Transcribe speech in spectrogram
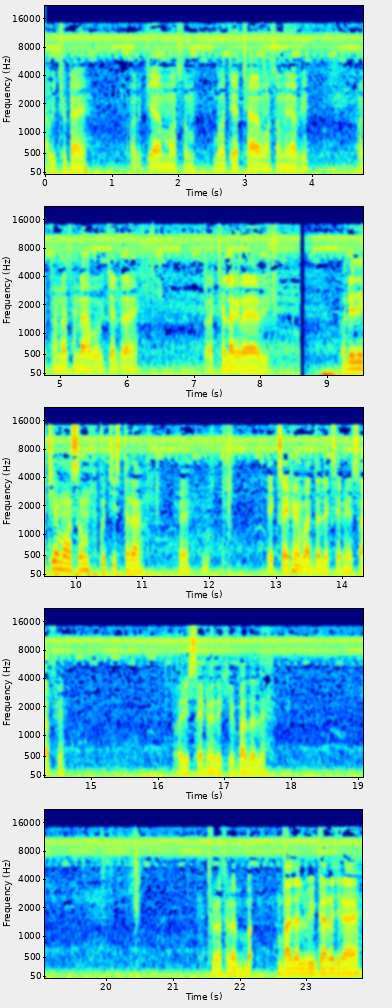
अभी छुटा है, और क्या मौसम, बहुत ही अच्छा मौसम है अभी। और ठंडा ठंडा हवा भी चल रहा है तो अच्छा लग रहा है अभी। और ये देखिए मौसम, कुछ इस तरह है। एक साइड में बादल, एक साइड में साफ़ है। और इस साइड में देखिए बादल है। थोड़ा थोड़ा बादल भी गरज रहा है।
